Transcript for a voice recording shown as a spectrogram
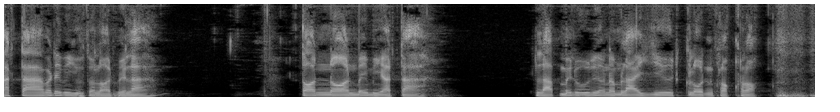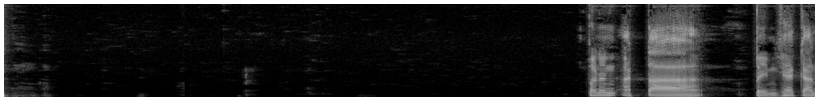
อัตตาไม่ได้มีอยู่ตลอดเวลา ตอนนอนไม่มีอัตตา หลับไม่รู้เรื่องน้ำลายยืดกลนคลอกๆ ราะนั้นอัตตาเป็นแค่การ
